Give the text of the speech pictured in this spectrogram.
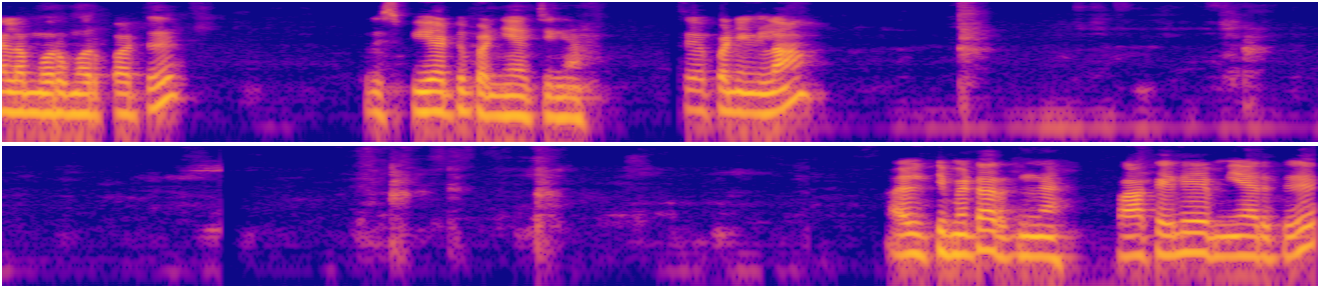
நல்லா மொறுமொறுப்பாட்டு கிறிஸ்பியாட்டு பண்ணியாச்சுங்க. சேவ் பண்ணிக்கலாம். அல்டிமேட்டாக இருக்குங்க. பார்க்கையிலே எம்மியாக இருக்குது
